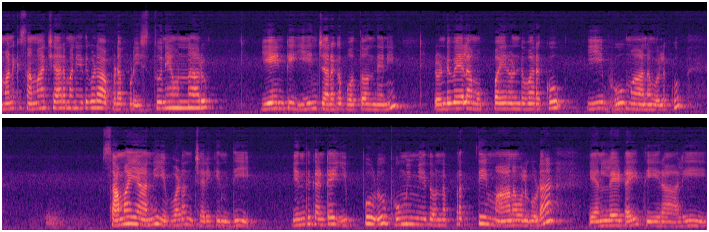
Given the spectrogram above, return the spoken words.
మనకి సమాచారం అనేది కూడా అప్పుడప్పుడు ఇస్తూనే ఉన్నారు. ఏంటి ఏం జరగబోతోంది అని రెండు వేల ముప్పై రెండు వరకు ఈ భూమానవులకు సమయాన్ని ఇవ్వడం జరిగింది. ఎందుకంటే ఇప్పుడు భూమి మీద ఉన్న ప్రతి మానవులు కూడా ఎన్లైట్ అయి తీరాలి.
